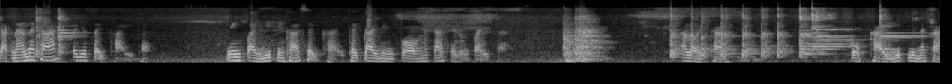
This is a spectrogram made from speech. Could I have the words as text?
จากนั้นนะคะก็จะใส่ไข่ค่ะเร่งไฟนิดนึงค่ะ ใส่ไข่ไข่ไก่หนึ่งฟองนะคะ ใส่ลงไปค่ะ อร่อยค่ะกบไข่นิดนึงนะคะ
